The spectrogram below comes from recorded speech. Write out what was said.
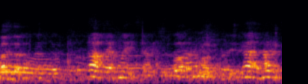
أهلا. يا خميس أهلا.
